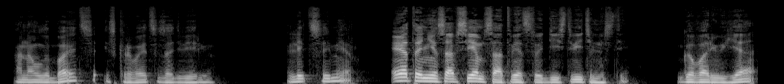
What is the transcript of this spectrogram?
— она улыбается и скрывается за дверью. «Лицемер». «Это не совсем соответствует действительности», — говорю я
